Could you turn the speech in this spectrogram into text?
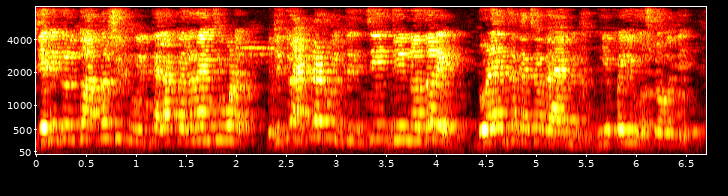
जेणेकरून तो आकर्षित होईल त्याला कलरांची ओळख म्हणजे तो अट्रॅक्ट होईल त्याची जी नजर आहे डोळ्यांचा त्याचा व्यायाम आहे ही पहिली गोष्ट होती.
